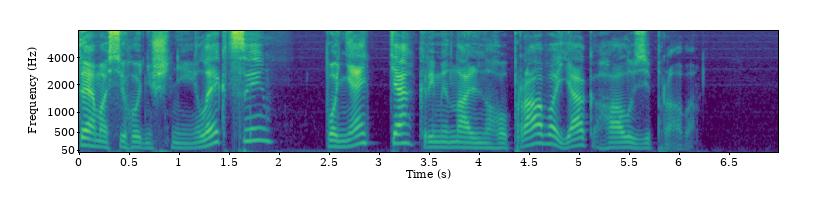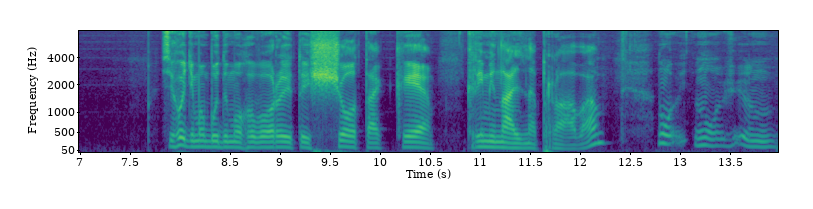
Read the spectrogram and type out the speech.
Тема сьогоднішньої лекції поняття кримінального права як галузі права. Сьогодні ми будемо говорити, що таке кримінальне право. Ну, ну, ем,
